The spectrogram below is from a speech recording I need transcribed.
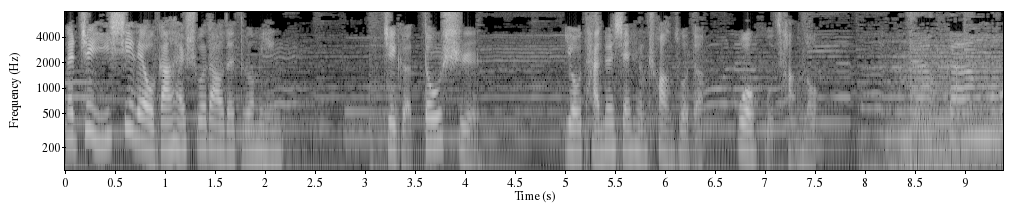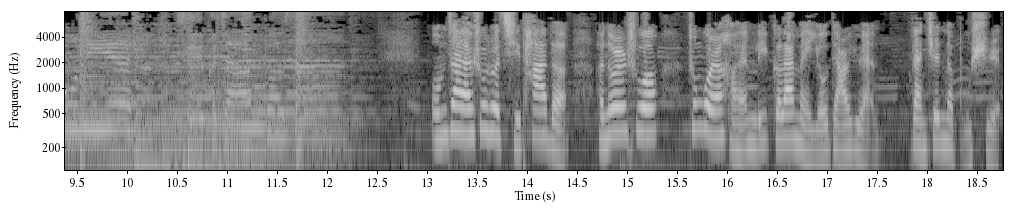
那这一系列我刚才说到的得名，这个都是由谭盾先生创作的《卧虎藏龙》。我们再来说说其他的，很多人说中国人好像离格莱美有点远，但真的不是。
